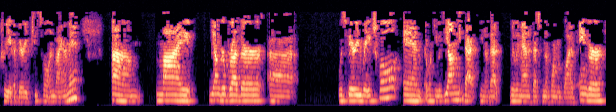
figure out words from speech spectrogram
create a very peaceful environment. Um, my younger brother, uh, was very rageful. And when he was young that you know that really manifested in the form of a lot of anger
